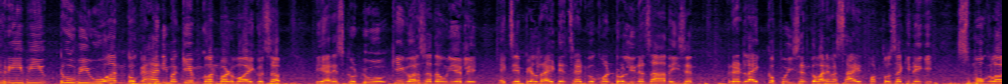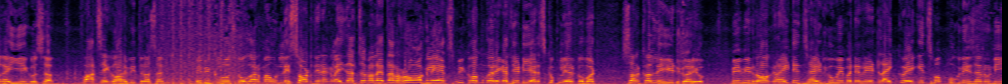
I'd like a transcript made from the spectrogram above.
Three B two B one को कहानी में गेम कन्वर्ट भएको डिआरएसको डुओ के गर्छ त उनीहरूले। एक्जाम्पल राइट ह्यान्ड साइडको कन्ट्रोल लिन चाहँदैछन्। रेड लाइटको पोजिसनको बारेमा सायद पत्तो छ किनकि स्मोक लगाइएको छ। पाँचै घरभित्र छन्। मेबी क्लोजको घरमा उनले सर्ट दिनको लागि जान्छ। होला यता एचपी कम गरेका थिए डिआरएसको प्लेयरको बट सर्कलले हिट गर्यो। Maybe rock right hand side घुम्यो भने रेड लाइटको एगेन्स्टमा पुग्नेछन् उनी।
